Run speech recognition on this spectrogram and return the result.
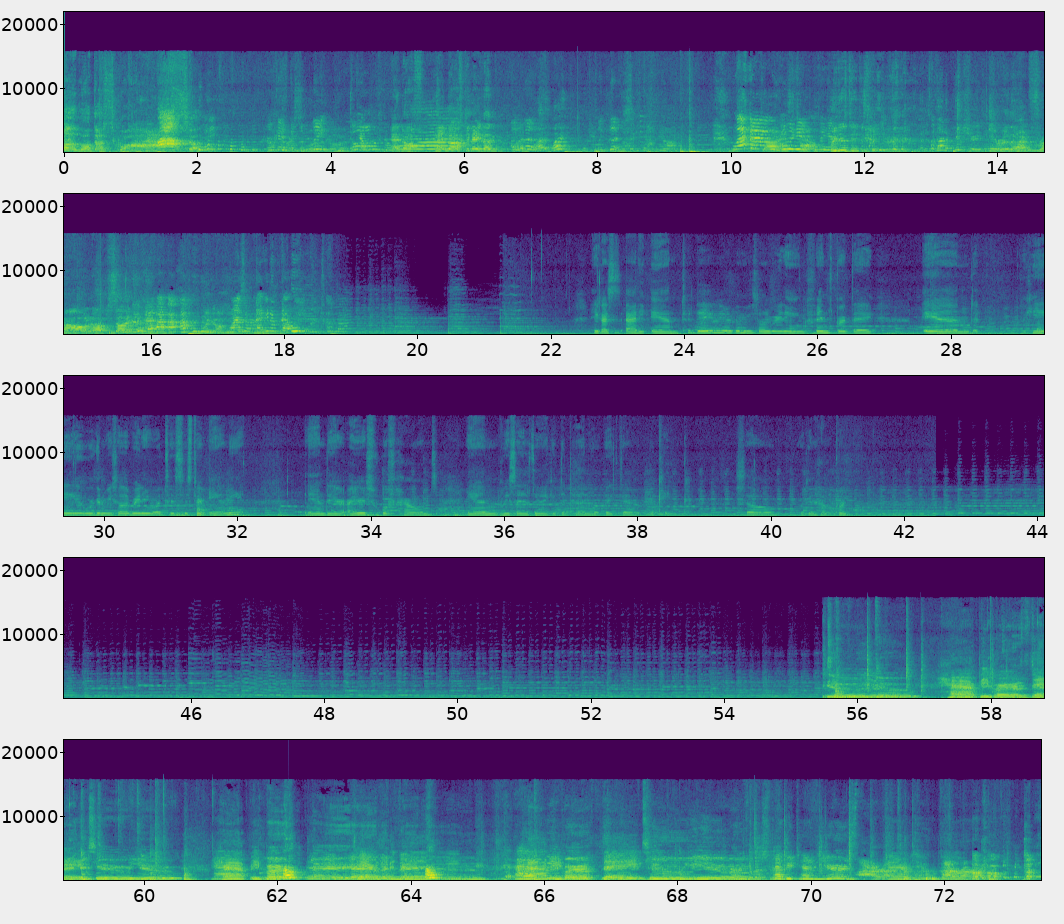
all about the squash. Okay, wait, go on. Hand off. Hand off to Nathan. Like this. What? Like this. Guys, Over here, over here. We just take this picture. It's not a picture, isn't it? Turn that frown upside down. Like I'm Why so negative now? Hey guys, it's Addie, and today we are going to be celebrating Finn's birthday, and he we're going to be celebrating with his sister Annie, and they're Irish Wolfhounds, and we said if they make it to 10, we'll bake them a cake. So we're to have a party. Happy birthday to you. Happy birthday, dear Finn. Happy birthday to you. Happy 10 years. There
